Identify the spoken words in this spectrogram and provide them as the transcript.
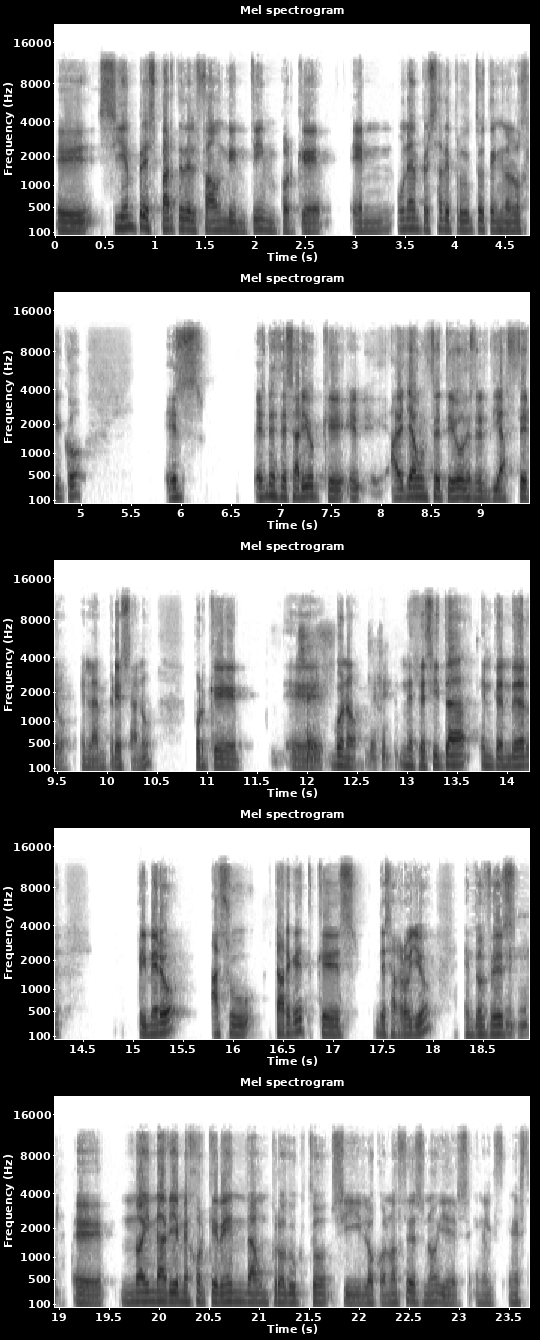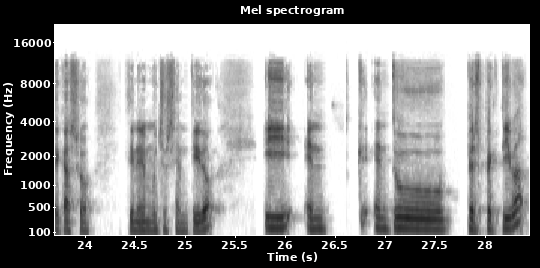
eh, siempre es parte del founding team, porque en una empresa de producto tecnológico es, es necesario que haya un CTO desde el día cero en la empresa, ¿no? Porque, bueno, necesita entender primero a su target, que es desarrollo. Entonces, eh, no hay nadie mejor que venda un producto si lo conoces, ¿no? Y es, en, este caso tiene mucho sentido. Y en, tu perspectiva,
